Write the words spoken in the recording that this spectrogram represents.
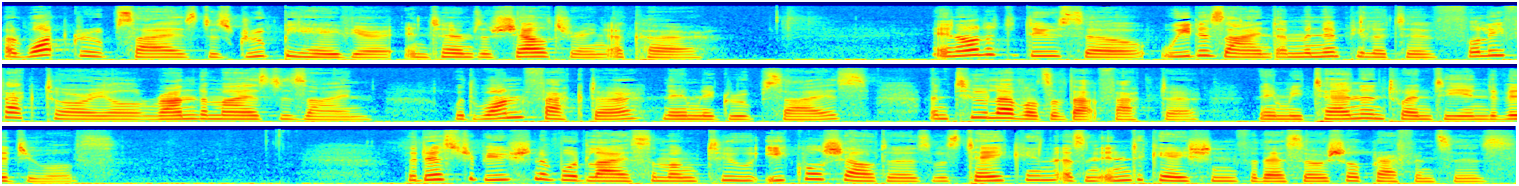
at what group size does group behavior in terms of sheltering occur? In order to do so, we designed a manipulative, fully factorial, randomized design, with one factor, namely group size, and two levels of that factor, namely 10 and 20 individuals. The distribution of woodlice among two equal shelters was taken as an indication for their social preferences.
